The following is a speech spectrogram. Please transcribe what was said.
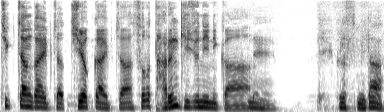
직장 가입자, 지역 가입자 서로 다른 기준이니까. 네. 그렇습니다.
